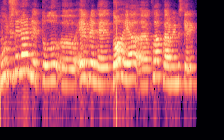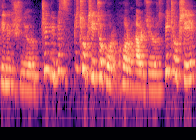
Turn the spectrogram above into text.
mucizelerle dolu evrene, doğaya kulak vermemiz gerektiğini düşünüyorum. Çünkü biz birçok şeyi çok hor harcıyoruz. Birçok şeyi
